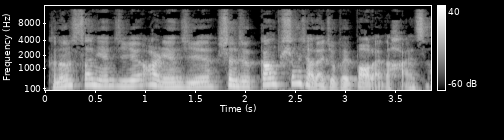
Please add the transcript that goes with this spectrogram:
可能三年级、二年级，甚至刚生下来就被抱来的孩子。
